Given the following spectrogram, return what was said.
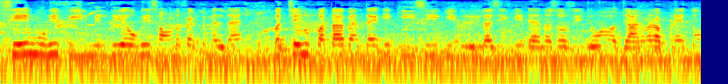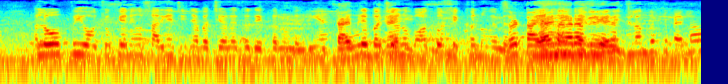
ਸੇਮ ਉਹੀ ਫੀਲ ਮਿਲਦੀ ਹੈ ਉਹੀ ਸਾਊਂਡ ਇਫੈਕਟ ਮਿਲਦਾ ਹੈ ਬੱਚੇ ਨੂੰ ਪਤਾ ਪੈਂਦਾ ਹੈ ਕਿ ਕੀ ਸੀ ਕੀ ਗੁਰਿੱਲਾ ਸੀ ਕੀ ਡਾਇਨਾਸੌਰ ਸੀ ਜੋ ਜਾਨਵਰ ਆਪਣੇ ਤੋਂ ਅਲੋਪ ਵੀ ਹੋ ਚੁੱਕੇ ਨੇ ਉਹ ਸਾਰੀਆਂ ਚੀਜ਼ਾਂ ਬੱਚਿਆਂ ਨੂੰ ਇੱਥੋਂ ਦੇਖਣ ਨੂੰ ਮਿਲਦੀਆਂ ਤੇ ਬੱਚਿਆਂ ਨੂੰ ਬਹੁਤ ਕੁਝ ਸਿੱਖਣ ਨੂੰ ਵੀ ਮਿਲਦਾ। ਸਰ। ਟਾਈਮ ਵਗੈਰਾ ਕੀ ਹੈ? ਜਲੰਧਰ ਤੋਂ ਪਹਿਲਾਂ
